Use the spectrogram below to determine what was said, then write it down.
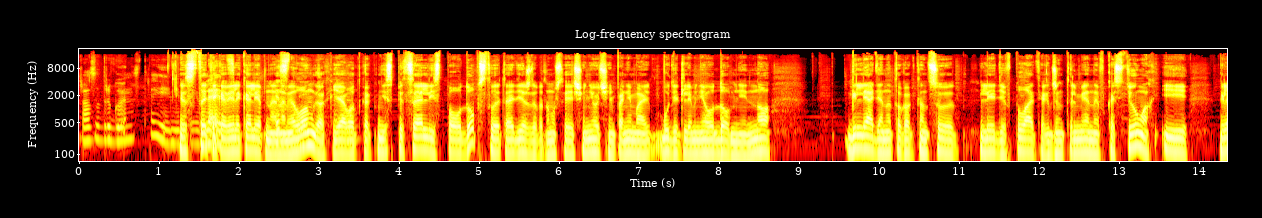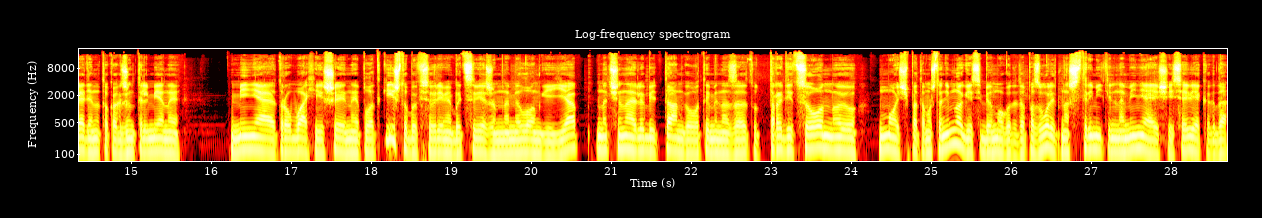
сразу другое настроение. Эстетика появляется. великолепная на Эстетика, мелонгах. Я да. вот как не специалист по удобству этой одежды, потому что я еще не очень понимаю, будет ли мне удобней, но глядя на то, как танцуют леди в платьях, джентльмены в костюмах, и глядя на то, как джентльмены меняют рубахи и шейные платки, чтобы все время быть свежим на мелонге, я начинаю любить танго вот именно за эту традиционную мощь, потому что немногие себе могут это позволить. Наш стремительно меняющийся век, когда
